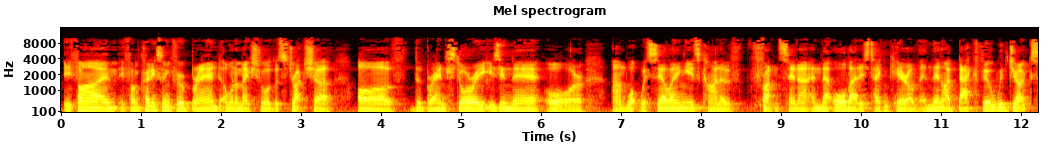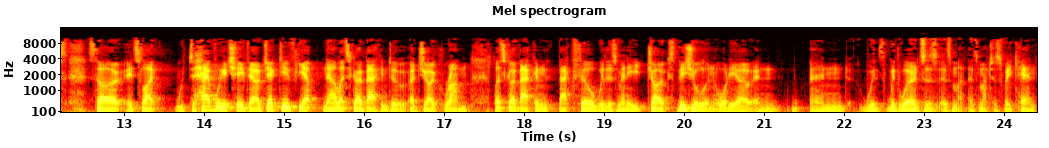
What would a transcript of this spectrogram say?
if I'm if I'm creating something for a brand, I want to make sure the structure of the brand story is in there, or um, what we're selling is kind of front and center, and that all that is taken care of. And then I backfill with jokes. So it's like, have we achieved our objective? Yep. Now let's go back and do a joke run. Let's go back and backfill with as many jokes, visual and audio, and and with with words as as, mu- as much as we can.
